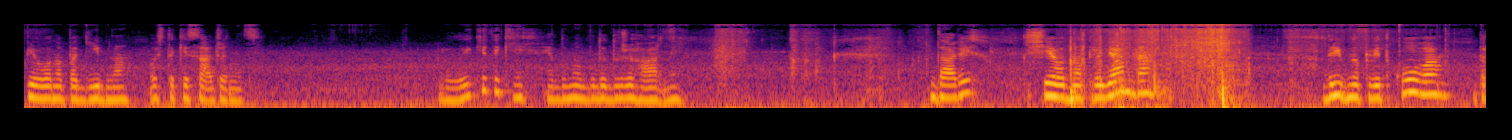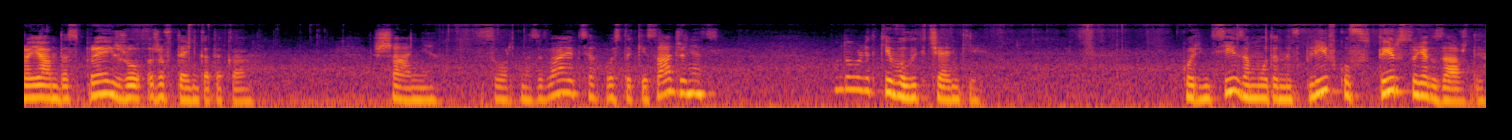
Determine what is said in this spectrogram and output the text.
піоноподібна. Ось такий саджанець. Великий такий, я думаю, буде дуже гарний. Далі ще одна троянда, дрібноквіткова, троянда спрей, жовтенька така. Шані сорт називається. Ось такий саджанець. Ну, Доволі такий величенький. Корінці замотані в плівку, в тирсу, як завжди.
